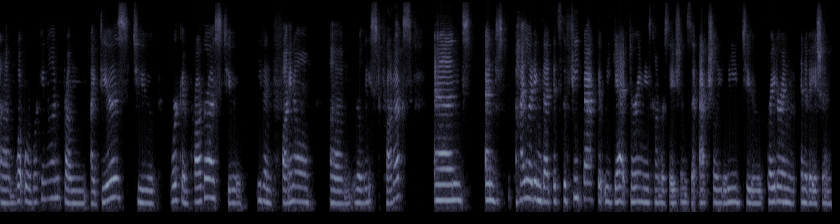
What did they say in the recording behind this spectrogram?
um, what we're working on from ideas to work in progress to even final um, released products and and highlighting that it's the feedback that we get during these conversations that actually lead to greater in, innovation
